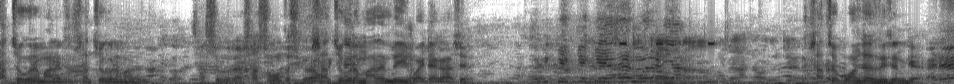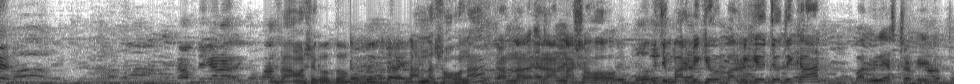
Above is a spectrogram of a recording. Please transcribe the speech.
সাতশো করে মারেন সাতশো করে মারেন। সাতশো করে সাতশো পঞ্চাশ করে। সাতশো করে মারেন দেখি কয় টাকা আসে। সাতশো পঞ্চাশ দিছেন কে? দাম আসে কত? রান্না সহ না? রান্না রান্না সহ। ওই যে বারবিকিউ বারবিকিউ যদি খান বারবিকিউ এক্সট্রা পে করতে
